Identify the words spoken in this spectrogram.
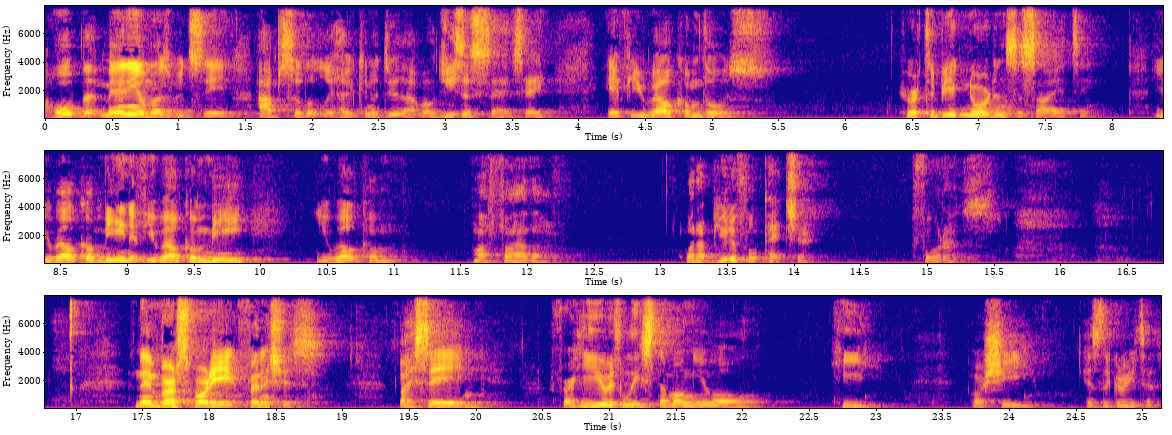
I hope that many of us would say, Absolutely, how can I do that? Well, Jesus says, Hey, if you welcome those who are to be ignored in society, you welcome me, and if you welcome me, you welcome my Father. What a beautiful picture for us. And then verse 48 finishes by saying, For he who is least among you all, he or she is the greatest.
